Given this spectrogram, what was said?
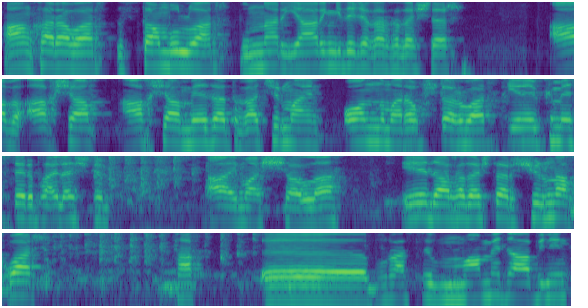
Ankara var, İstanbul var. Bunlar yarın gidecek arkadaşlar. Abi akşam akşam mezatı kaçırmayın. 10 numara kuşlar var. Yine kümesleri paylaştım. Ay maşallah. Evet arkadaşlar Şırnak var. Hak, eee, burası Muhammed abinin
